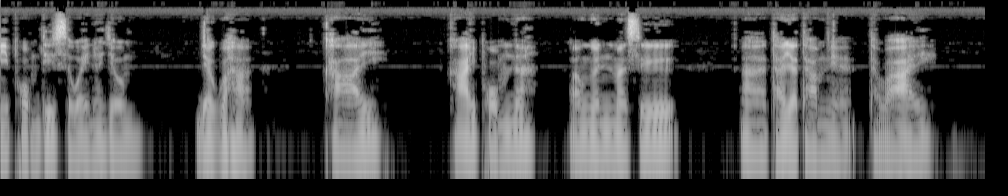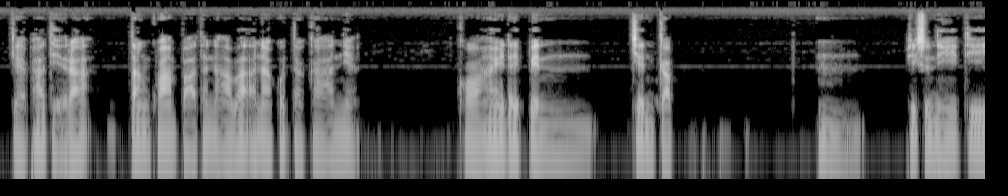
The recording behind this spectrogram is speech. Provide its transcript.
มีผมที่สวยนะโยมเรียกว่า ขาย ขายผมนะ เอาเงินมาซื้ออาทายธรรมเนี่ยถวาย แก่พระเถระตั้งความปรารถนาว่าอนาคตการเนี่ย ขอให้ได้เป็นเช่นกับภิกษุณีที่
